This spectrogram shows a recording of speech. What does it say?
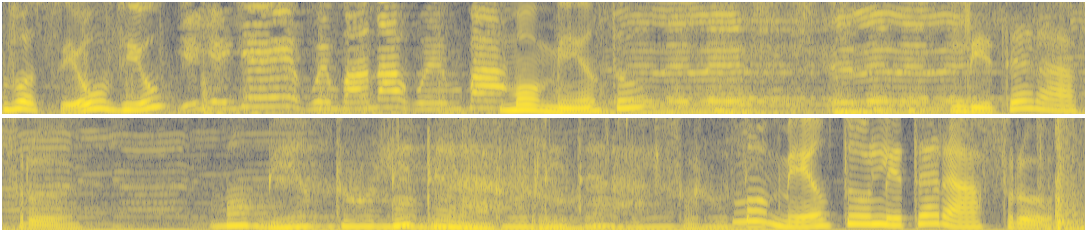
Você ouviu? Momento Literafro. Momento Literafro. Momento Literafro.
